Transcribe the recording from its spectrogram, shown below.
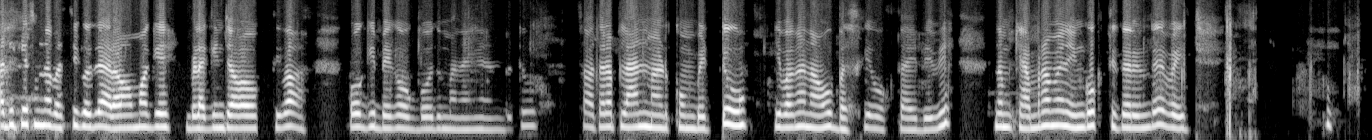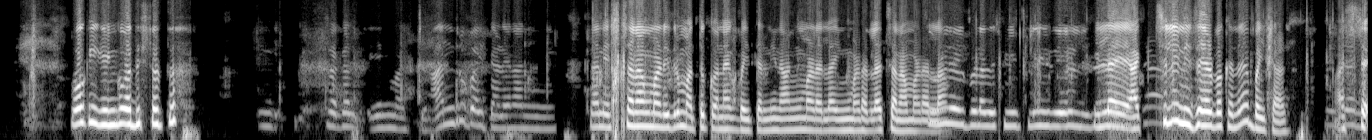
ಅದಕ್ಕೆ ಸುಮ್ಮನೆ ಬಸ್ಸಿಗೆ ಹೋದ್ರೆ ಆರಾಮಾಗಿ ಬೆಳಗಿನ ಜಾವ ಹೋಗ್ತೀವಾ? ಹೋಗಿ ಬೇಗ ಹೋಗ್ಬೋದು ಮನೆಗೆ ಅಂದ್ಬಿಟ್ಟು. ಸೊ ಆತರ ಪ್ಲಾನ್ ಮಾಡ್ಕೊಂಡ್ಬಿಟ್ಟು ಇವಾಗ ನಾವು ಬಸ್ಗೆ ಹೋಗ್ತಾ ಇದೀವಿ ನಮ್ ಕ್ಯಾಮ್ರಾಮನ್ ಹೆಂಗ್ ಹೋಗ್ತಿದಾರೆ ಅಂದ್ರೆ ವೈಟ್ ಹೋಗಿ ಹೆಂಗ್ ಹೋದಿಷ್ಟೊತ್ತು ಸ್ಟ್ರಗಲ್ ಏನ್ ಮಾಡ್ತೀನಿ ಅಂದ್ರು ಬೈತಾಳೆ. ನಾನು ನಾನು ಎಷ್ಟ್ ಚೆನ್ನಾಗ್ ಮಾಡಿದ್ರು ಮತ್ತೆ ಕೊನೆಗ್ ಬೈತಾಳೆ. ನೀನ್ ಹಂಗ್ ಮಾಡಲ್ಲ ಹಿಂಗ್ ಮಾಡಲ್ಲ ಚೆನ್ನಾಗ್ ಮಾಡಲ್ಲ. ಹೇಳ್ಬೇಡ ಲಕ್ಷ್ಮಿ ಪ್ಲೀಸ್ ಹೇಳಿ ಇಲ್ಲ ಆಕ್ಚುಲಿ ನಿಜ ಹೇಳ್ಬೇಕಂದ್ರೆ ಬೈತಾಳೆ. ಅಷ್ಟೇ.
